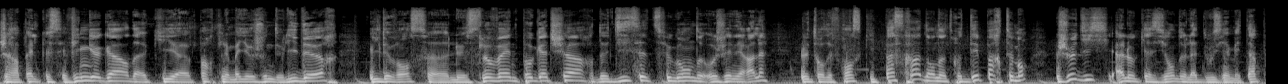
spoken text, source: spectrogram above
Je rappelle que c'est Vingegaard qui euh, porte le maillot jaune de leader. Il devance euh, le Slovène Pogacar de 17 secondes au général. Le Tour de France qui passera dans notre département jeudi à l'occasion de la 12e étape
